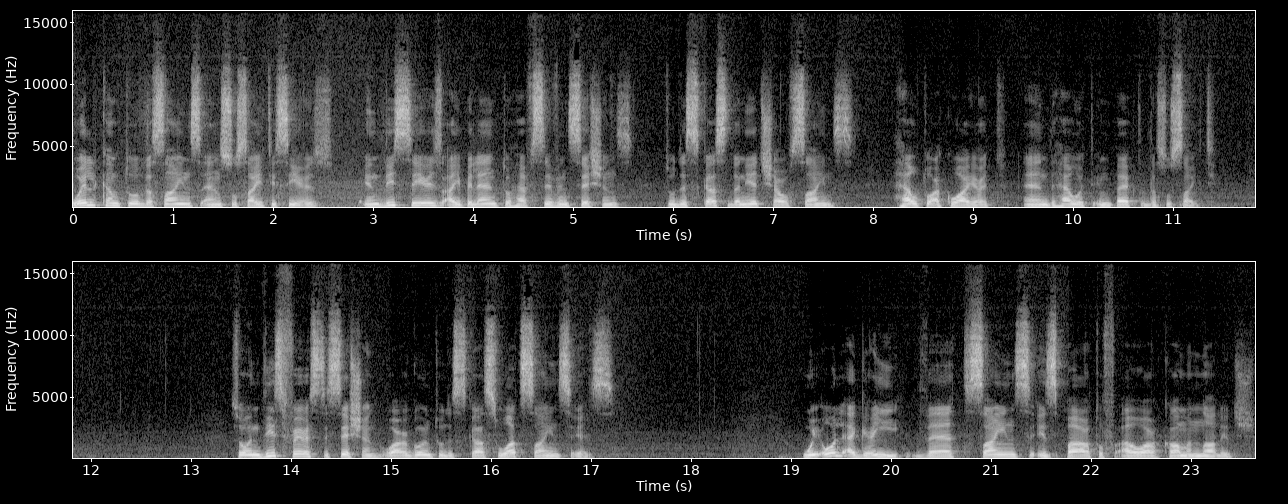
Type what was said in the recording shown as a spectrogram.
Welcome to the Science and Society series. In this series, I plan to have seven sessions to discuss the nature of science, how to acquire it, and how it impacts the society. So in this first session, we are going to discuss what science is. We all agree that science is part of our common knowledge,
